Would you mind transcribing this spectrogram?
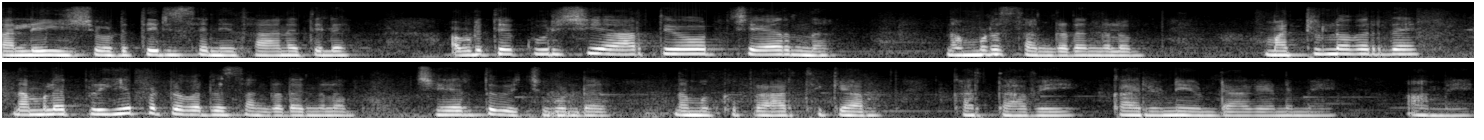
നല്ല ഈശോയുടെ തിരുസന്നിധാനത്തിൽ അവിടുത്തെ കുരിശി ആർത്തയോട് ചേർന്ന് നമ്മുടെ സങ്കടങ്ങളും മറ്റുള്ളവരുടെ നമ്മളെ പ്രിയപ്പെട്ടവരുടെ സങ്കടങ്ങളും ചേർത്ത് വെച്ചുകൊണ്ട് നമുക്ക് പ്രാർത്ഥിക്കാം. കർത്താവെ കരുണയുണ്ടാകണമേ. ആമേൻ.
